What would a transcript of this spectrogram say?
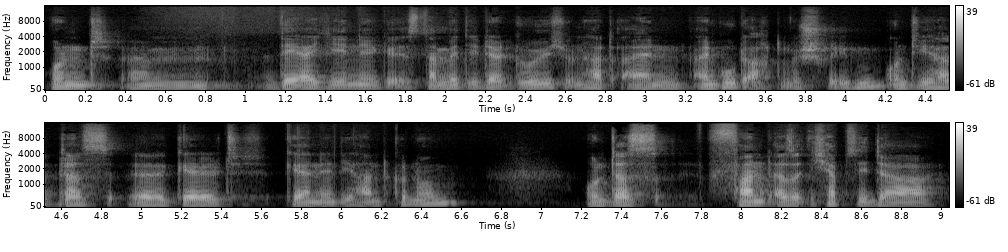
Und ähm, derjenige ist damit wieder durch und hat ein, ein Gutachten geschrieben. Und die hat das äh, Geld gerne in die Hand genommen. Und das fand, also ich habe sie da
